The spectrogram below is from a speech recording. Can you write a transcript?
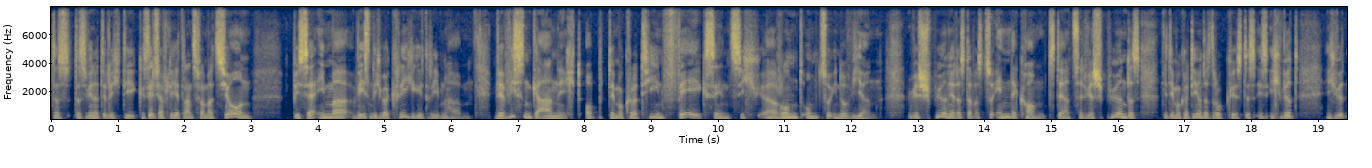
dass, dass wir natürlich die gesellschaftliche Transformation bisher immer wesentlich über Kriege getrieben haben. Wir wissen gar nicht, ob Demokratien fähig sind, sich äh, rundum zu innovieren. Wir spüren ja, dass da was zu Ende kommt derzeit. Wir spüren, dass die Demokratie unter Druck ist. Ist ich würde ich würd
